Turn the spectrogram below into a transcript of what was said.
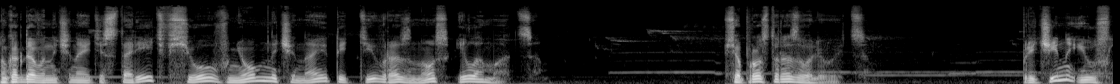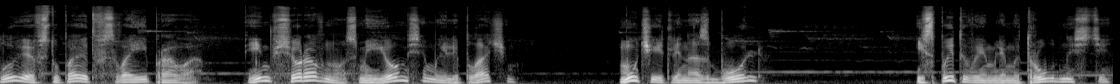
Но когда вы начинаете стареть, все в нем начинает идти в разнос и ломаться. Все просто разваливается. Причины и условия вступают в свои права. Им все равно, смеемся мы или плачем, мучает ли нас боль, испытываем ли мы трудности,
